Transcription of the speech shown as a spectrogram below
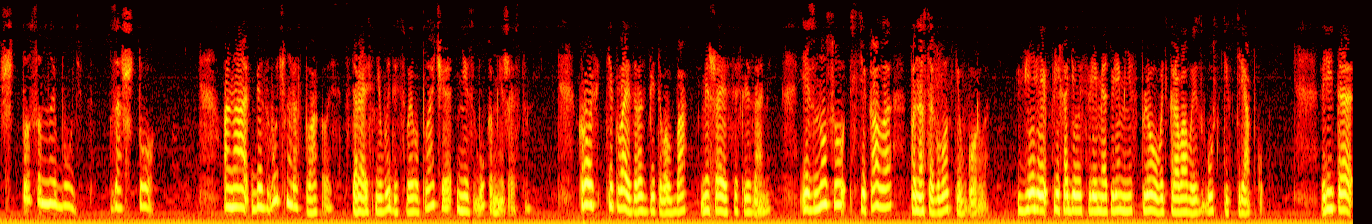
Что со мной будет? За что? Она беззвучно расплакалась, стараясь не выдать своего плача ни звуком, ни жестом. Кровь текла из разбитого лба, мешаясь со слезами. Из носу стекала по носоглотке в горло. Вере приходилось время от времени сплевывать кровавые сгустки в тряпку. Рита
